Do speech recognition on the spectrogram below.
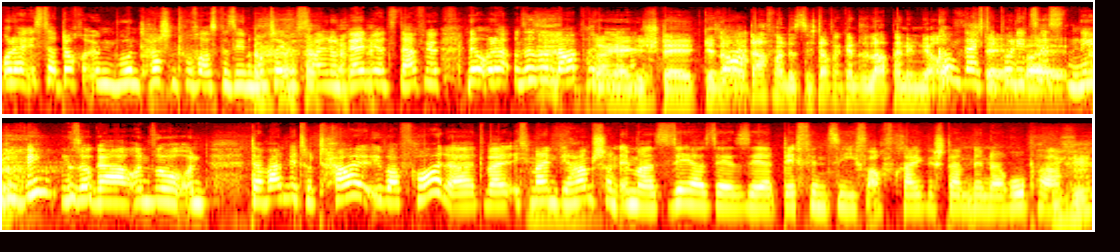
Oder ist da doch irgendwo ein Taschentuch aus Versehen runtergefallen und werden wir jetzt dafür, ne, oder unser Solarpanel? gestellt. Genau. Ja. Darf man das nicht? Darf man keine Solarpaneele mehr Kommen gleich die Polizisten, nee, weil, die winken sogar und so. Und da waren wir total überfordert, weil ich meine, wir haben schon immer sehr, sehr, sehr defensiv auch freigestanden in Europa. Mhm.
